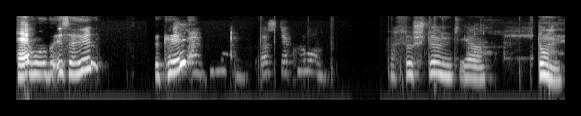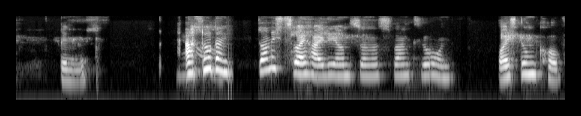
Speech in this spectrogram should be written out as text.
Hä, wo ist er hin? Gekillt? Ein Klon. Das ist der Klon. Ach so, stimmt, ja. Dumm bin ich. Ach so, dann doch nicht zwei Heilions, sondern es war ein Klon. War ich Dummkopf.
